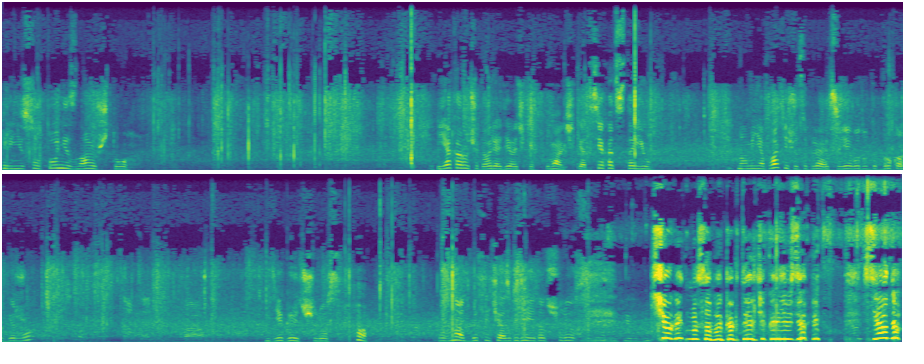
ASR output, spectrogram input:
принесу то, не знаю что. Я, короче говоря, девочки и мальчики, от всех отстаю. Но у меня платье еще цепляется, я его тут в руках держу. Где, говорит, шлюз? Ха. Узнать бы сейчас, где этот шлюз. Че, говорит, мы с собой коктейльчик не взяли? Сяду,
